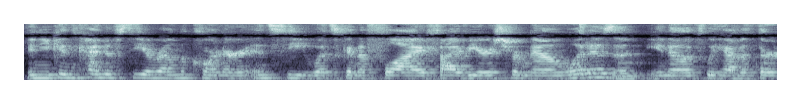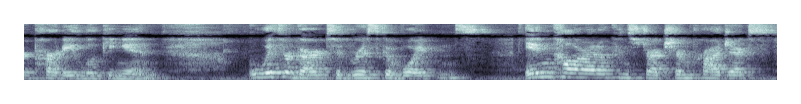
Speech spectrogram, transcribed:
and you can kind of see around the corner and see what's going to fly five years from now and what isn't, you know, if we have a third party looking in. With regard to risk avoidance, in Colorado construction projects,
